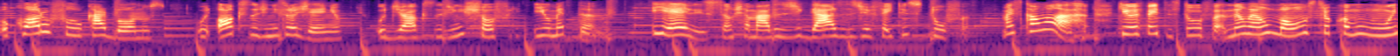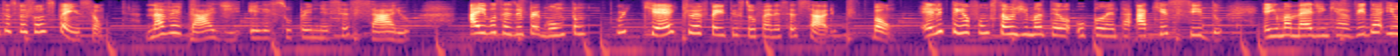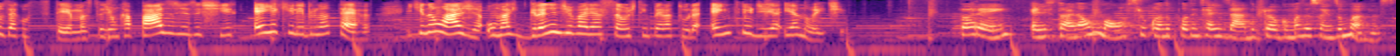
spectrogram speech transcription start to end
o clorofluorcarbonos, o óxido de nitrogênio, o dióxido de enxofre e o metano. E eles são chamados de gases de efeito estufa. Mas calma lá, que o efeito estufa não é um monstro como muitas pessoas pensam. Na verdade, ele é super necessário. Aí vocês me perguntam por que, que o efeito estufa é necessário. Bom, ele tem a função de manter o planeta aquecido em uma média em que a vida e os ecossistemas sejam capazes de existir em equilíbrio na Terra e que não haja uma grande variação de temperatura entre o dia e a noite. Porém, ele se torna um monstro quando potencializado por algumas ações humanas,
